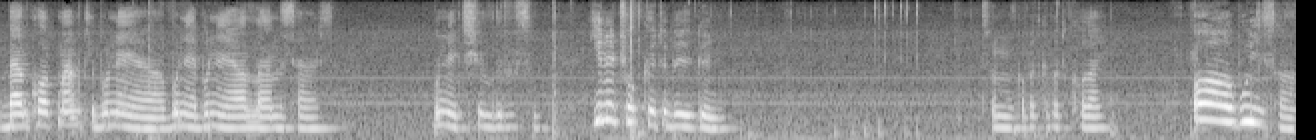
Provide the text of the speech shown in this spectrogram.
Ben korkmam ki bu ne ya? Bu ne? Bu ne? Allah'ını seversen. Bu ne? Çıldırırsın. Yine çok kötü bir gün. Tamam kapat kapat kolay. Aa bu insan.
